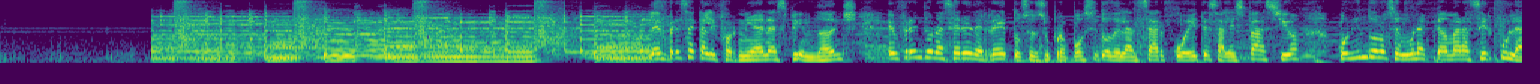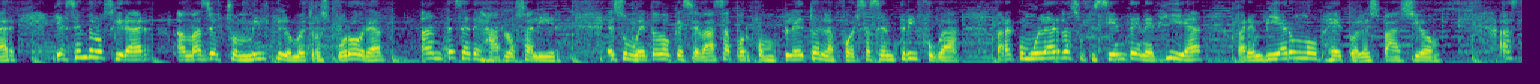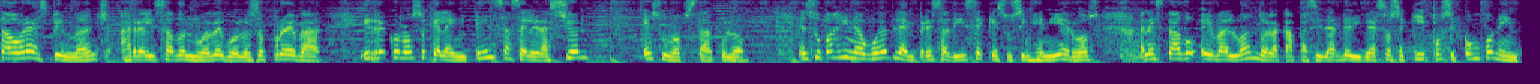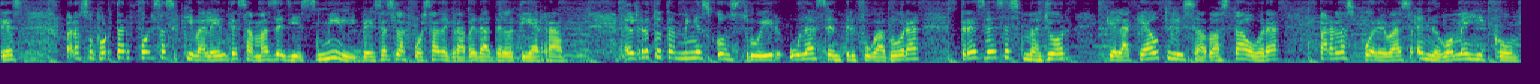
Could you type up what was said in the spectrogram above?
Empresa californiana Spin Launch enfrenta una serie de retos en su propósito de lanzar cohetes al espacio, poniéndolos en una cámara circular y haciéndolos girar a más de 8.000 kilómetros por hora antes de dejarlos salir. Es un método que se basa por completo en la fuerza centrífuga para acumular la suficiente energía para enviar un objeto al espacio. Hasta ahora, Spin Launch ha realizado nueve vuelos de prueba y reconoce que la intensa aceleración es un obstáculo. En su página web, la empresa dice que sus ingenieros han estado evaluando la capacidad de diversos equipos y componentes para soportar fuerzas equivalentes a más de 10.000 veces la fuerza de gravedad de la Tierra. El reto también es construir una centrifugadora tres veces mayor que la que ha utilizado hasta ahora para las pruebas en Nuevo México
